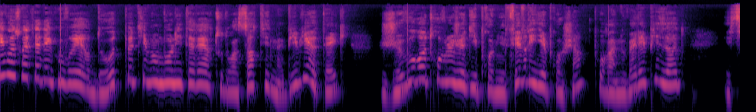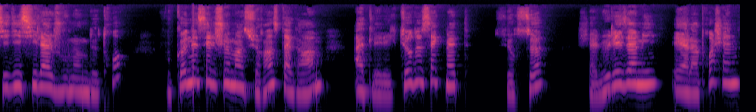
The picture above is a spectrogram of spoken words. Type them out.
Si vous souhaitez découvrir d'autres petits bonbons littéraires tout droit sortis de ma bibliothèque, je vous retrouve le jeudi 1er février prochain pour un nouvel épisode. Et si d'ici là je vous manque de trop, vous connaissez le chemin sur Instagram, at les lectures de Sekhmet. Sur ce, chalut les amis et à la prochaine!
